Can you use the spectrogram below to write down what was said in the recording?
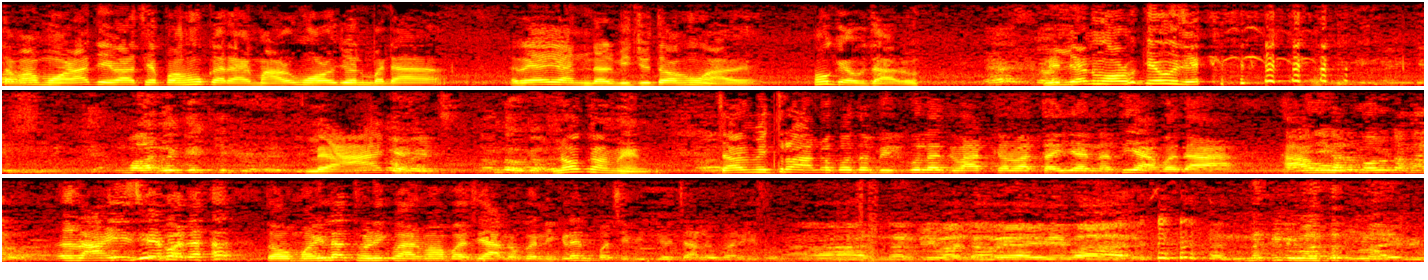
તમારા મોડા જેવા છે, પણ શું કરાય? મારું મોડું જોઈને બધા રે અંદર, બીજું તો શું આવે? શું કેવું તારું? નિલિયન મોડું કેવું છે. લે, આ કે. નો કમેન્ટ ચાલ મિત્રો, આ લોકો તો બિલકુલ જ વાત કરવા તૈયાર નથી. આ બધા રાહી છે બધા. તો મહિલા થોડીક વારમાં પછી આ લોકો નીકળે ને પછી વીડિયો ચાલુ કરીશું. હા અંદરની વાત હવે આવી બહાર અંદરની વાત હમણાં આવી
